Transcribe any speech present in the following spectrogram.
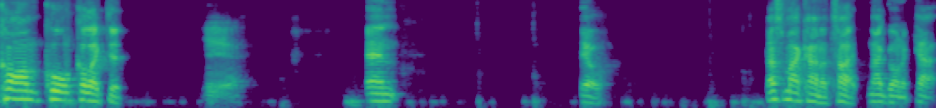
calm, cool, collected, Yeah. and yo, that's my kind of type. Not going to cat.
